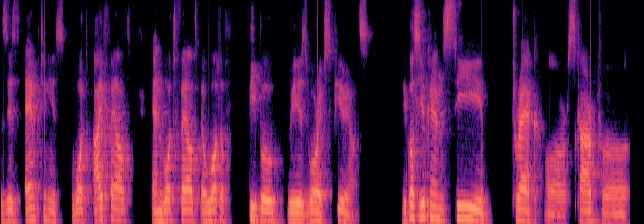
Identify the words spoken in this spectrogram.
this emptiness, what I felt and what felt a lot of people with war experience. Because you can see track or scarf uh,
